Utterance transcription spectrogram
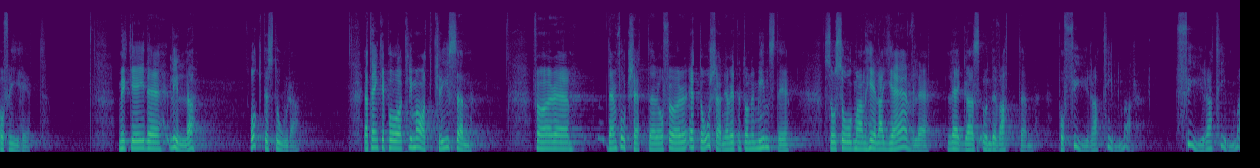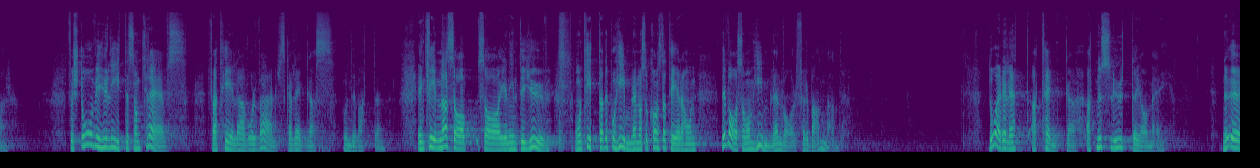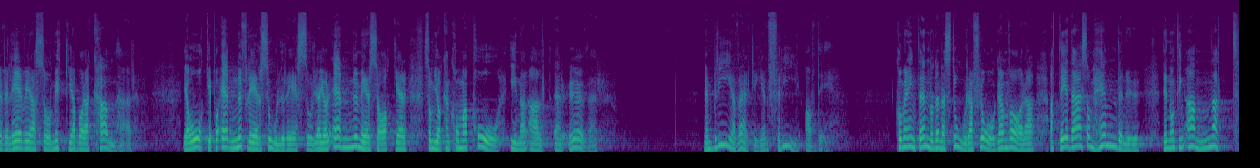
på frihet. Mycket i det lilla och det stora. Jag tänker på klimatkrisen. För eh, den fortsätter och för ett år sedan, jag vet inte om du minns det, så såg man hela Gävle läggas under vatten på fyra timmar. Fyra timmar. Förstår vi hur lite som krävs för att hela vår värld ska läggas under vatten? En kvinna sa, sa i en intervju, hon tittade på himlen och så konstaterade hon det var som om himlen var förbannad. Då är det lätt att tänka att nu sluter jag mig. Nu överlever jag så mycket jag bara kan här. Jag åker på ännu fler solresor, jag gör ännu mer saker som jag kan komma på innan allt är över. Men blir jag verkligen fri av det? Kommer inte ändå den där stora frågan vara att det där som händer nu, det är någonting annat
